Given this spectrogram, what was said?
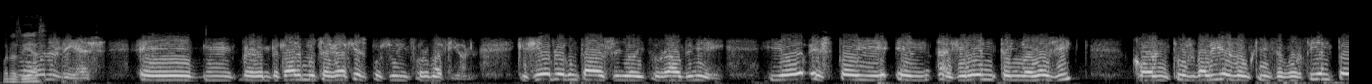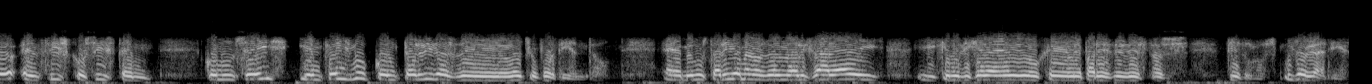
Buenos días. buenos días. Eh, mm, para empezar, muchas gracias por su información. Quisiera preguntar al señor Iturralde, mire, yo estoy en Agilent Technologic con plusvalías de un 15%, en Cisco System con un 6% y en Facebook con pérdidas del 8%. Eh, me gustaría me los analizara y, y que me dijera él lo que le parece de estos títulos. Muchas gracias.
